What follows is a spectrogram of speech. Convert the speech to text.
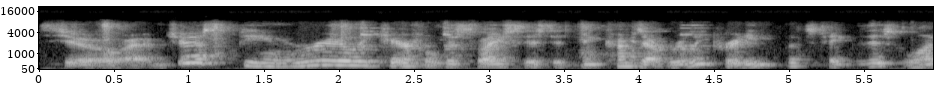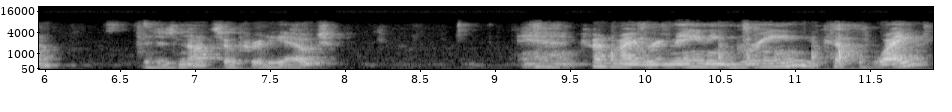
So I'm just being really careful to slice this. It, it comes out really pretty. Let's take this one that is not so pretty out. And cut my remaining green. You cut the white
